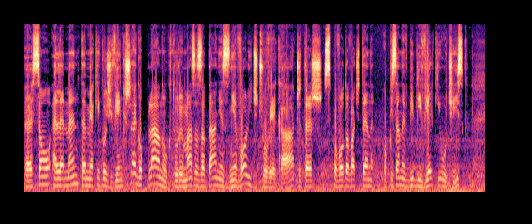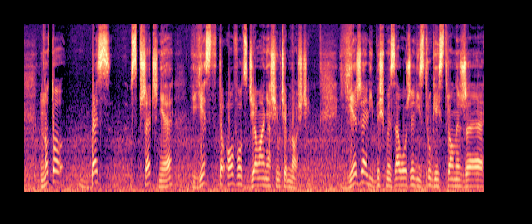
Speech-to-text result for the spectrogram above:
e, są elementem jakiegoś większego planu, który ma za zadanie zniewolić człowieka, czy też spowodować ten opisany w Biblii wielki ucisk, no to bezsprzecznie jest to owoc działania sił ciemności. Jeżeli byśmy założyli z drugiej strony, że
